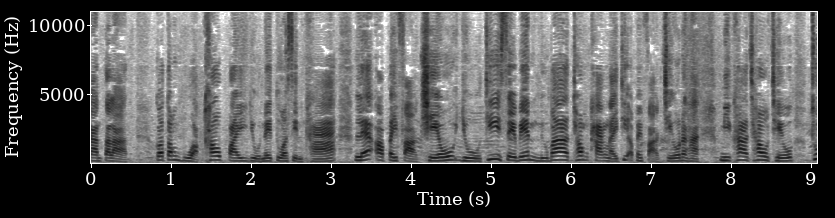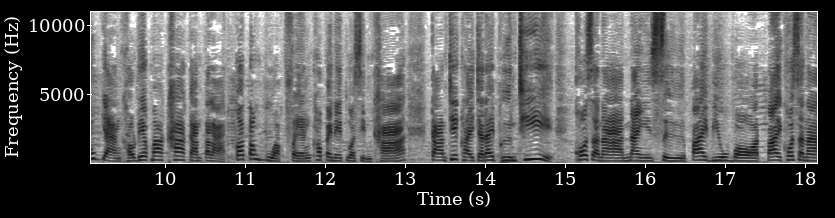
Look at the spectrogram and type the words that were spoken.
การตลาด ก็ต้องบวกเข้าไปอยู่ในตัวสินค้า และเอาไปฝากเชล์อยู่ที่เซเว่นหรือว่าช่องทางไหนที่เอาไปฝากเชล์นะคะ มีค่าเช่าเชล์ทุกอย่างเขาเรียกว่าค่าการตลาด ก็ต้องบวกแฝงเข้าไปในตัวสินค้า การที่ใครจะได้พื้นที่โฆษณาในสื่อป้ายบิลบอร์ดป้ายโฆษณา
